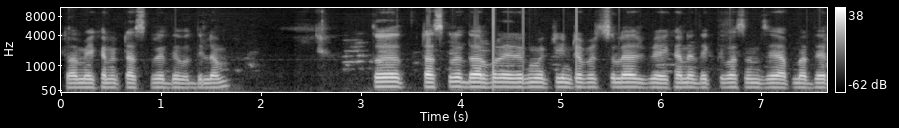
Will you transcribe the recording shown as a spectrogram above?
তো আমি এখানে টাচ করে দিলাম। তো টাচ করে দেওয়ার পরে এরকম একটি ইন্টারফেস চলে আসবে। এখানে দেখতে পাচ্ছেন যে আপনাদের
